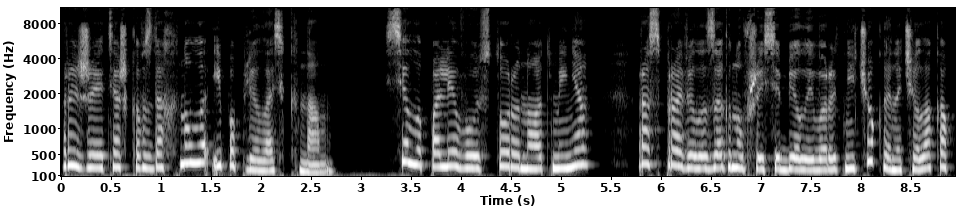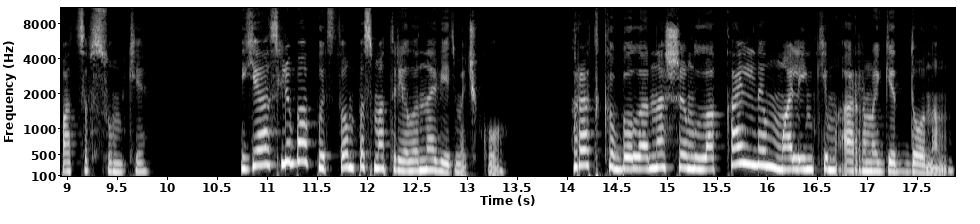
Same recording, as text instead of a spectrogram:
Рыжая тяжко вздохнула и поплелась к нам. Села по левую сторону от меня, расправила загнувшийся белый воротничок и начала копаться в сумке. Я с любопытством посмотрела на ведьмочку. Радка была нашим локальным маленьким Армагеддоном.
